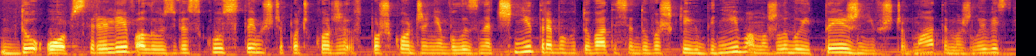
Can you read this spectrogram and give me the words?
до обстрілів, але у зв'язку з тим, що пошкодж- пошкодження були значні, треба готуватися до важких днів, а можливо і тижнів, щоб мати можливість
